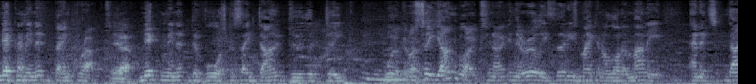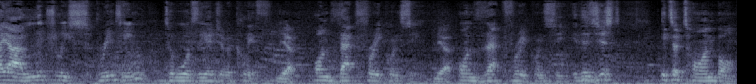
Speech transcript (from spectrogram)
neck minute bankrupt, Yeah. neck minute divorce because they don't do the deep mm. work. And I see young blokes, you know, in their early 30s making a lot of money. And it's they are literally sprinting towards the edge of a cliff Yeah. on that frequency. Yeah. On that frequency. There's mm. just, it's a time bomb.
